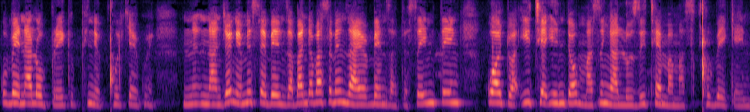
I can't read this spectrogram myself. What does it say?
kube nalo break kuphinde kuqhutyekwe. Nanjengemisebenzi abantu abasebenzayo benza the same thing kodwa ithi into masingaluzi ithemba masiqhubekeni.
